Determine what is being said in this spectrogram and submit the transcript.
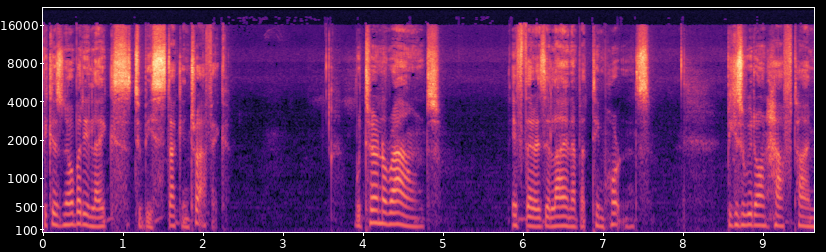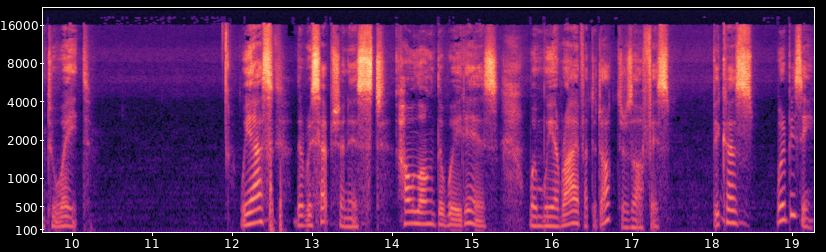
because nobody likes to be stuck in traffic. We turn around if there is a lineup at Tim Hortons because we don't have time to wait. We ask the receptionist how long the wait is when we arrive at the doctor's office because we're busy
